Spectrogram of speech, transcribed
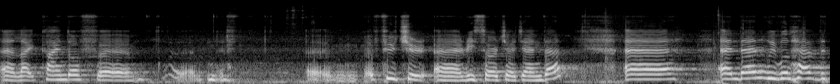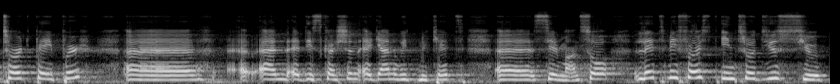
uh, like kind of um, um, future research agenda. And then we will have the third paper uh, and a discussion again with Nükhet uh, Sirman. So let me first introduce you.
